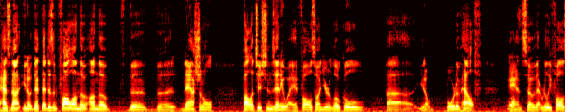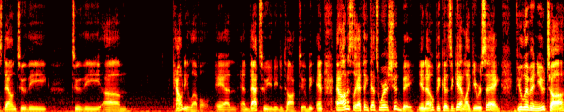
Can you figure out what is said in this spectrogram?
has not you know that that doesn't fall on the on the the the national politicians anyway. It falls on your local, uh, you know, board of health, yes. and so that really falls down to the to the um, county level, and and that's who you need to talk to. And and honestly, I think that's where it should be. You know, because again, like you were saying, if you live in Utah.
